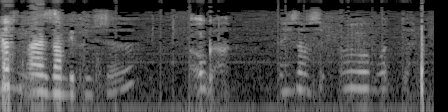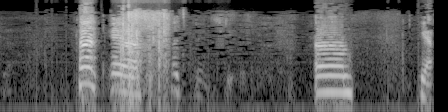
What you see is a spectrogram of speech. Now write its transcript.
that's my zombie poster. Oh god. He's also, oh, what the heck? Cunt, yeah, that's being stupid. Um, yeah.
